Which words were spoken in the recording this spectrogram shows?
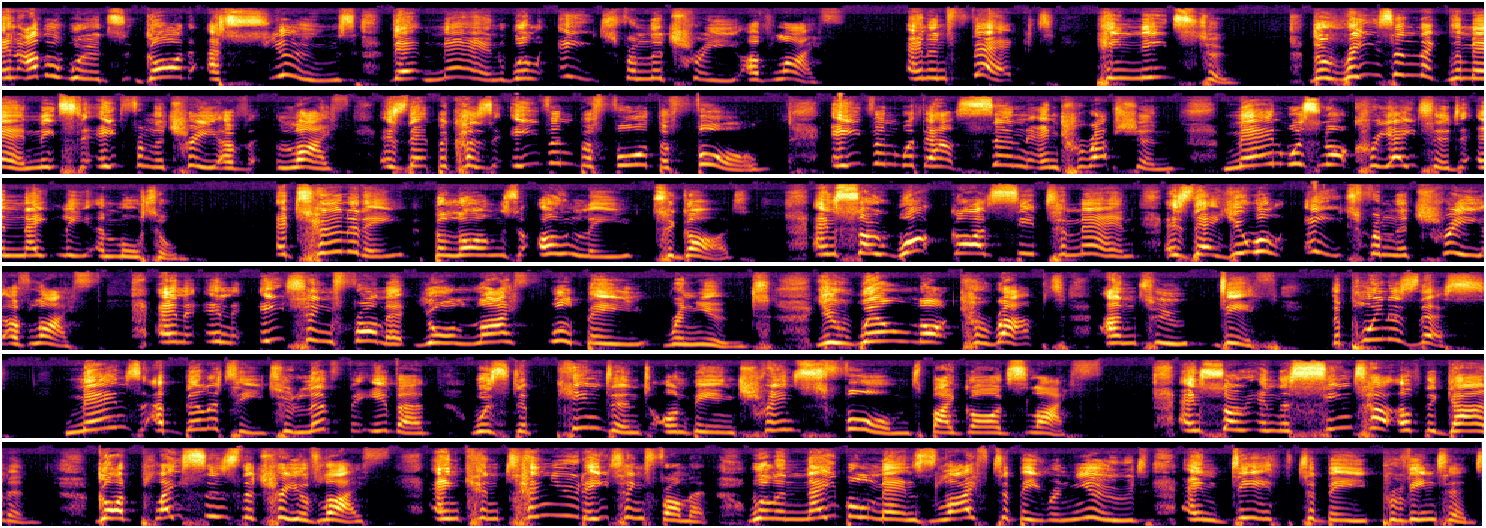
In other words, God assumes that man will eat from the tree of life. And in fact, he needs to. The reason that the man needs to eat from the tree of life is that because even before the fall, even without sin and corruption, man was not created innately immortal. Eternity belongs only to God. And so, what God said to man is that you will eat from the tree of life. And in eating from it, your life will be renewed. You will not corrupt unto death. The point is this Man's ability to live forever was dependent on being transformed by God's life. And so, in the center of the garden, God places the tree of life, and continued eating from it will enable man's life to be renewed and death to be prevented.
